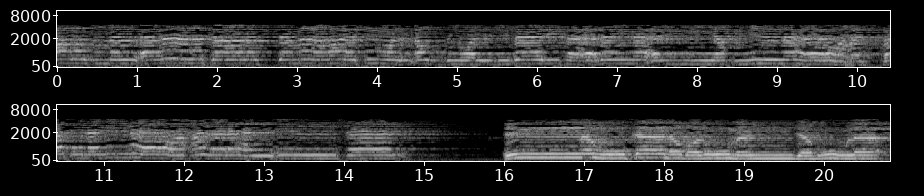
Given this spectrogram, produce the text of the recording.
عَرَضْنَا الْأَمَانَةَ عَلَى السَّمَاوَاتِ وَالْأَرْضِ وَالْجِبَالِ فَأَبَيْنَ مِنْهَا وَحَمَلَهَا الْإِنسَانُ ۖ. إِنَّهُ كَانَ ظَلُومًا جَهُولًا.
